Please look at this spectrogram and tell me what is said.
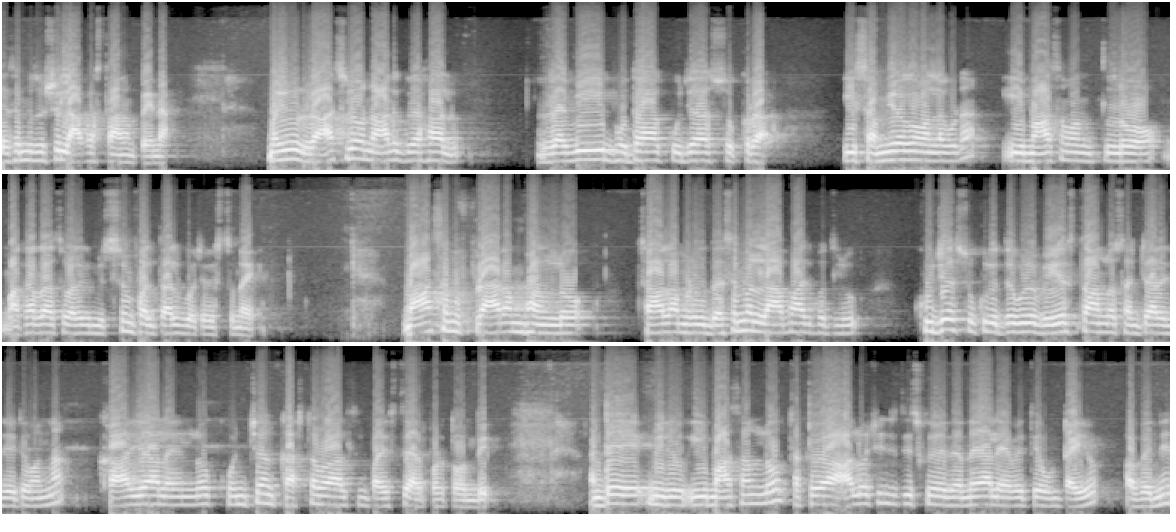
దశమ దృష్టి లాభస్థానం పైన. మరియు రాశిలో నాలుగు గ్రహాలు రవి బుధ కుజ శుక్ర ఈ సంయోగం వల్ల కూడా ఈ మాసం అంతలో మకర రాశి వాళ్ళకి మిశ్రమ ఫలితాలు గోచరిస్తున్నాయి. మాసం ప్రారంభంలో చాలా మటుకు దశమ లాభాధిపతులు కుజ శుక్రులు ఇద్దరు కూడా వ్యయస్థానంలో సంచారం చేయటం వలన కార్యాలయంలో కొంచెం కష్టపడాల్సిన పరిస్థితి ఏర్పడుతోంది. అంటే మీరు ఈ మాసంలో చక్కగా ఆలోచించి తీసుకునే నిర్ణయాలు ఏవైతే ఉంటాయో అవన్నీ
